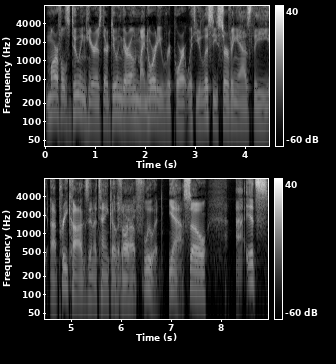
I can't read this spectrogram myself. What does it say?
Marvel's doing here. Is they're doing their own Minority Report with Ulysses serving as the uh, precogs in a tank of uh, fluid. Yeah, so uh, it's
